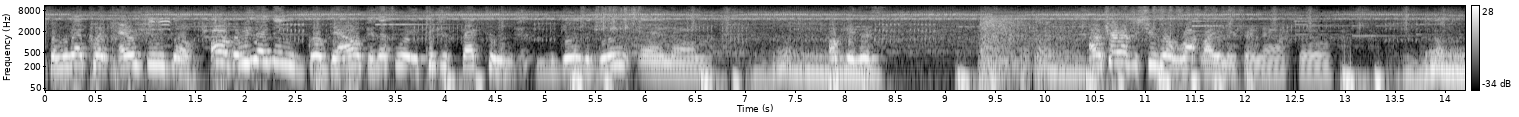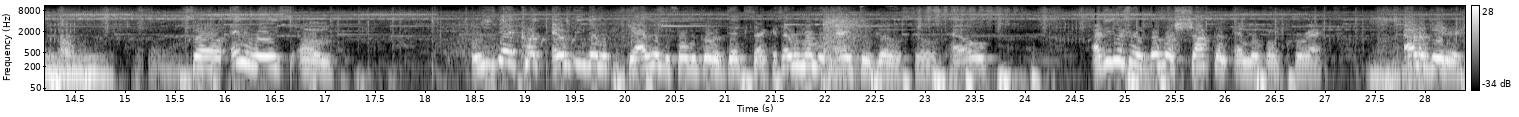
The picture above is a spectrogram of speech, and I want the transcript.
so we gotta collect everything we go. Oh, the reason I didn't go down because that's where it takes us back to the beginning of the game. And um, okay, there's. I'm trying not to shoot no Rottweilers right in there right now. So, so anyways, um. We're just gonna collect everything that we can gather before we go to Dead Side, because I remember everything goes. So hell, I think those were those were shotgun ammo if I'm correct. Alligators.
